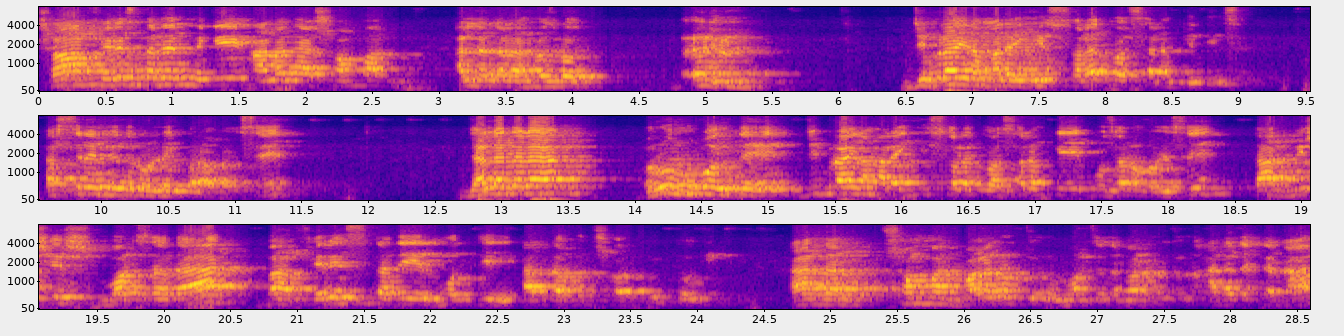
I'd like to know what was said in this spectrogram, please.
সব ফেরেস্তাদের থেকে আলাদা সম্মান আল্লাহ তাআলা হযরত জিব্রাইল ওয়াস সালামকে দিয়েছেন। তাফসীরের ভিতর উল্লেখ করা হয়েছে আল্লাহ তাআলা রূহ বলতে জিব্রাইল ওয়াস সালামকে বোঝানো হয়েছে তার বিশেষ মর্যাদা বা ফেরেশতাদের মধ্যে আল্লাহর সর্বোচ্চ আর তার সম্মান বাড়ানোর জন্য, মর্যাদা বাড়ানোর জন্য আলাদা একটা নাম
